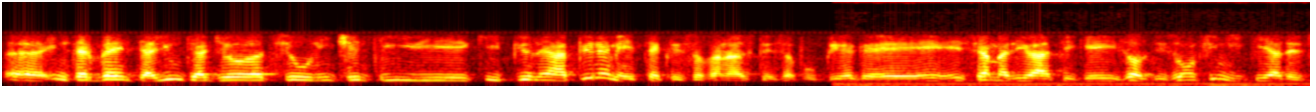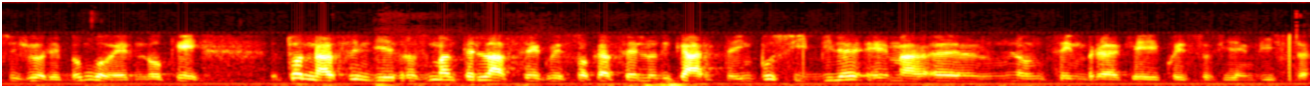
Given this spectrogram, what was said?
eh, interventi, aiuti, agevolazioni, incentivi, chi più ne ha più ne mette e questo fa la spesa pubblica che, siamo arrivati che i soldi sono finiti e adesso ci vorrebbe un governo che tornasse indietro, smantellasse questo castello di carte impossibile, eh, ma eh, non sembra che questo sia in vista.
